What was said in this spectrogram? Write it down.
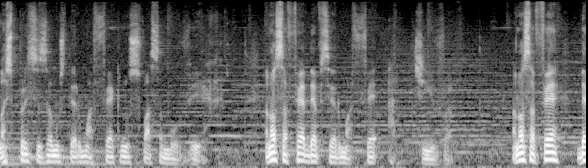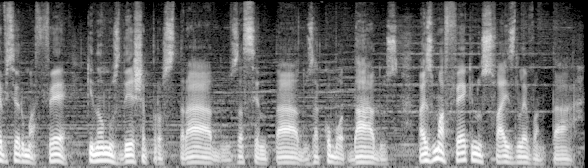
Nós precisamos ter uma fé que nos faça mover. A nossa fé deve ser uma fé ativa. A nossa fé deve ser uma fé que não nos deixa prostrados, assentados, acomodados, mas uma fé que nos faz levantar,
